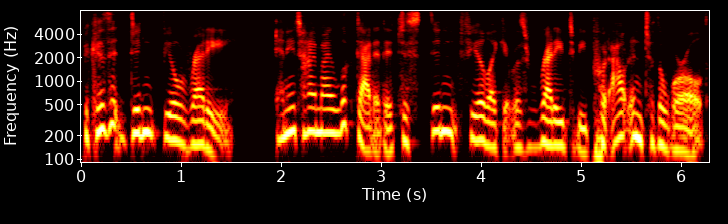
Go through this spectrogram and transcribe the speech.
because it didn't feel ready anytime I looked at it, it just didn't feel like it was ready to be put out into the world.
